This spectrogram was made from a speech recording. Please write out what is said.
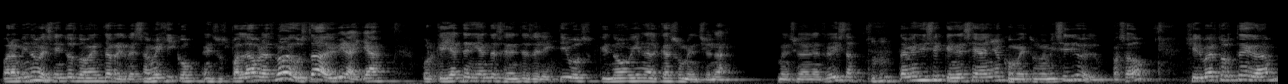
Para 1990 regresa a México. En sus palabras, no me gustaba vivir allá, porque ya tenía antecedentes delictivos que no viene al caso mencionar. Mencionar en la entrevista. Ujú. También dice que en ese año comete un homicidio, el pasado. Gilberto Ortega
